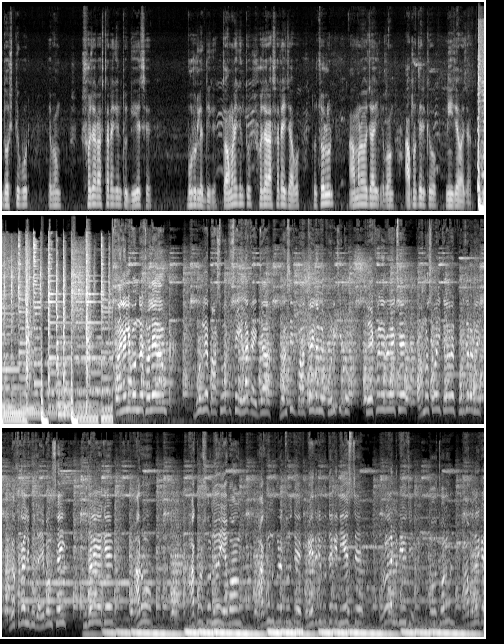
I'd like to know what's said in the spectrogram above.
দোস্তিপুর এবং সোজা রাস্তাটা কিন্তু গিয়েছে বুরুলের দিকে। তো আমরা কিন্তু সোজা রাস্তাটাই যাব। তো চলুন, আমরাও যাই এবং আপনাদেরকেও নিয়ে যাওয়া যাক। ফাইনালি বন্ধুরা চলে এলাম বুরুলের পার্শ্ববর্তী সেই এলাকায় যা হাসির পাত্রী নামে পরিচিত। তো এখানে রয়েছে আমরা সবাই ক্লাবের পরিচালনায় লক্ষ্মীকালী পূজা এবং সেই পুজোকে আরও আকর্ষণীয় এবং আগুন করে তুলতে মেদিনীপুর থেকে নিয়ে এসছে রোল্যান্ড মিউজিক তো চলুন, আপনাদেরকে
